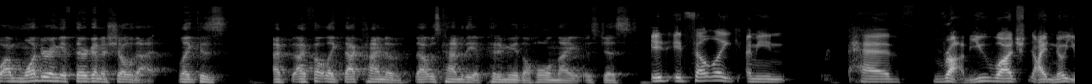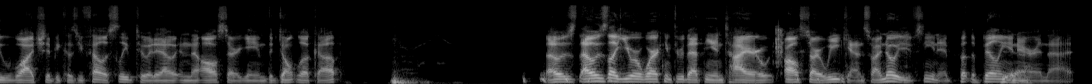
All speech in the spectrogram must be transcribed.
I'm wondering if they're gonna show that Like, because I, I felt like that kind of that was kind of the epitome of the whole night. Was just It it felt like I mean, have Rob, you watched I know you watched it because you fell asleep to it out in the All-Star game, the Don't Look Up. That was that was like you were working through that the entire All-Star weekend. So I know you've seen it, but the billionaire in that,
